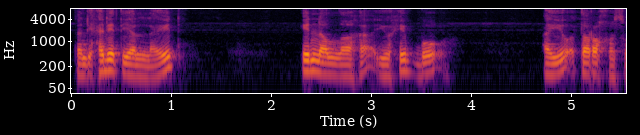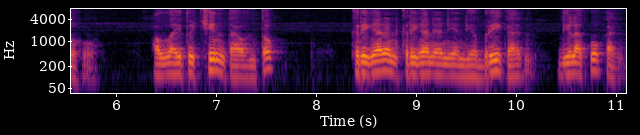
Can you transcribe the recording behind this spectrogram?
dan di hadits yang lain Inna Allah yuhibbu ayu tarakhusuhu. Allah itu cinta untuk keringanan-keringanan yang dia berikan dilakukan,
